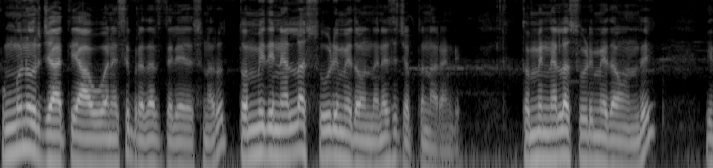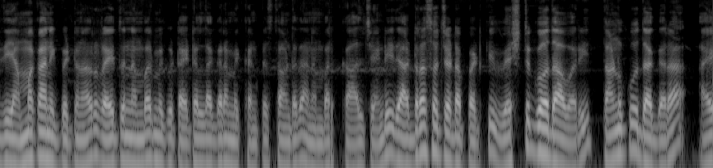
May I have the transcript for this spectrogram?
పుంగునూరు జాతి ఆవు అనేసి బ్రదర్స్ తెలియజేస్తున్నారు. తొమ్మిది నెలల సూడి మీద ఉందనేసి చెప్తున్నారండి. తొమ్మిది నెలల సూడి మీద ఉంది. ఇది అమ్మకానికి పెట్టున్నారు రైతు నెంబర్ మీకు టైటిల్ దగ్గర మీకు కనిపిస్తూ ఉంటుంది. ఆ నెంబర్కి కాల్ చేయండి. ఇది అడ్రస్ వచ్చేటప్పటికి వెస్ట్ గోదావరి తణుకు దగ్గర ఐ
